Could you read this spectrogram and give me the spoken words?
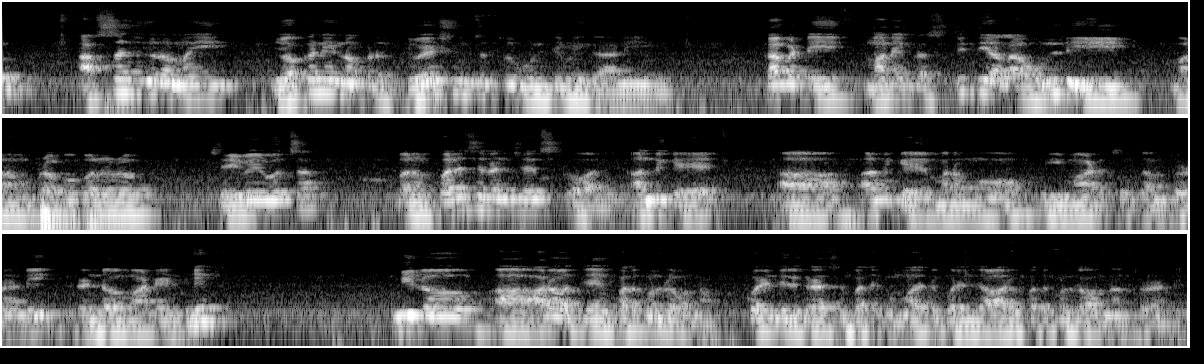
అసహ్యులమై ఒకరినొకడు ద్వేషించుతూ ఉంటివి కానీ కాబట్టి మన యొక్క స్థితి అలా ఉండి మనం ప్రభు బలలో చేయవేయవచ్చా మనం పరిశీలన చేసుకోవాలి. అందుకే అందుకే మనము ఈ మాట చూద్దాం. చూడండి రెండవ మాట ఏంటి? మీలో ఆ, ఆరో అధ్యాయం పదకొండులో ఉన్నాం. కొరిందులకు రాసిన పథకం మొదటి కొరింది ఆరు పదకొండులో ఉన్నాం చూడండి.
